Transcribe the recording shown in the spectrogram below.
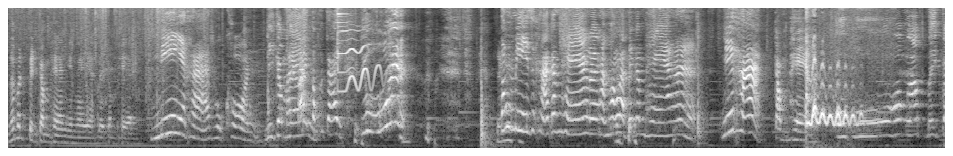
แล้วมันเป็นกำแพงยังไงอะในกำแพง นี่ไงคะทุกคนมีกำแพไอ้งตกใจอยู่อะต้องมีสิคะกำแพงเลยทำห้องหลับเป็นกำแพงอะนี่ค่ะกำแพง โอ้โหห้องลับในก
